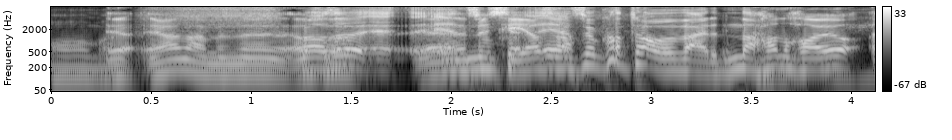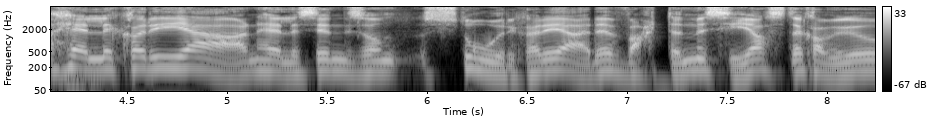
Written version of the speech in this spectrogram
oh Ja, ja, nei, men, altså, Men altså, altså, en, som, Messias, en som kan ta over verden, da. Han har jo hele karrieren, hele sin liksom, store karriere, vært en Messias. Det kan vi jo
